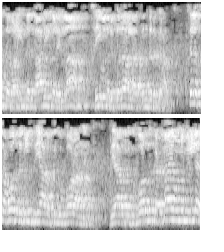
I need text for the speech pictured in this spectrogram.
இந்த இந்த காரியங்களை எல்லாம் செய்வதற்கு தான் நல்லா தந்திருக்கிறான். சில சகோதரர்கள் தியாரத்துக்கு போகிறாங்க தியாரத்துக்கு போகிறது கட்டாயம் ஒன்றும் இல்லை.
